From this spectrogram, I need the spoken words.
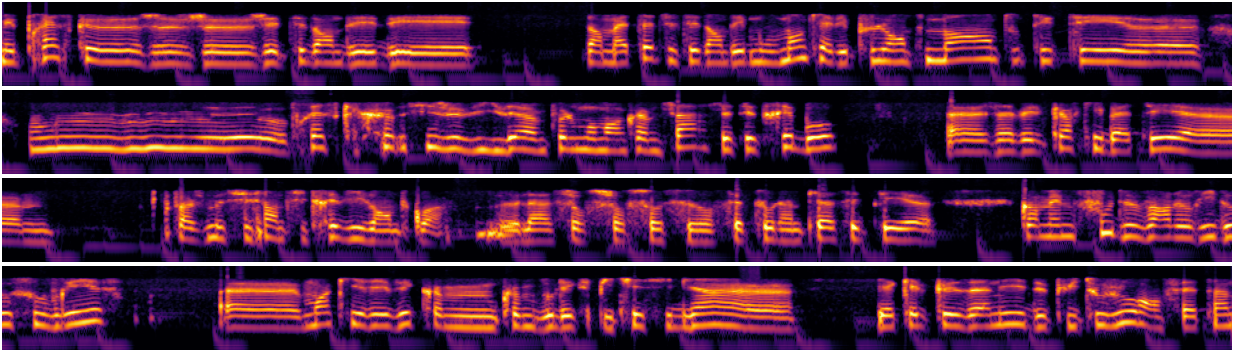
mais presque, je, j'étais dans des, des, dans ma tête, j'étais dans des mouvements qui allaient plus lentement. Tout était euh, presque comme si je vivais un peu le moment comme ça. C'était très beau. Euh, j'avais le cœur qui battait. Euh, enfin, je me suis sentie très vivante, quoi. Là, sur sur sur, sur cette Olympia, c'était quand même fou de voir le rideau s'ouvrir. moi qui rêvais, comme comme vous l'expliquez si bien il y a quelques années, depuis toujours en fait, hein,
